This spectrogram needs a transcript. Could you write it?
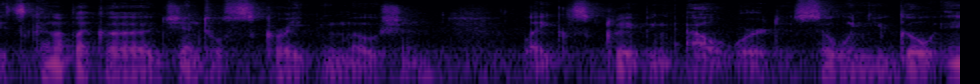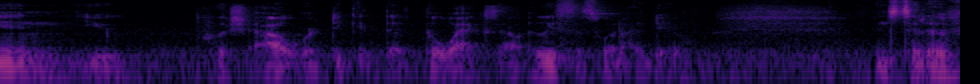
it's kind of like a gentle scraping motion, like scraping outward. So when you go in, you push outward to get the, the wax out. At least that's what I do. Instead of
